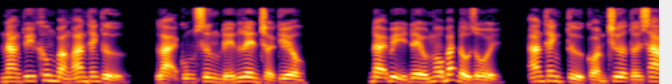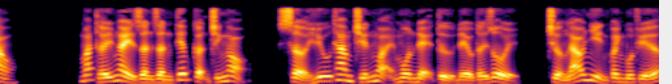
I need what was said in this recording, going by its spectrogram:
nàng tuy không bằng an thanh tử, lại cũng xưng đến lên trời kiêu. Đại bỉ đều mau bắt đầu rồi, an thanh tử còn chưa tới sao. Mắt thấy ngày dần dần tiếp cận chính ngọ, sở hữu tham chiến ngoại môn đệ tử đều tới rồi, trưởng lão nhìn quanh bốn phía,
